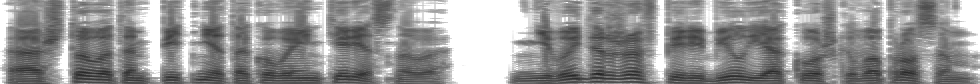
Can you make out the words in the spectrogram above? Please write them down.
А что в этом пятне такого интересного? Не выдержав, перебил я кошка вопросом.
